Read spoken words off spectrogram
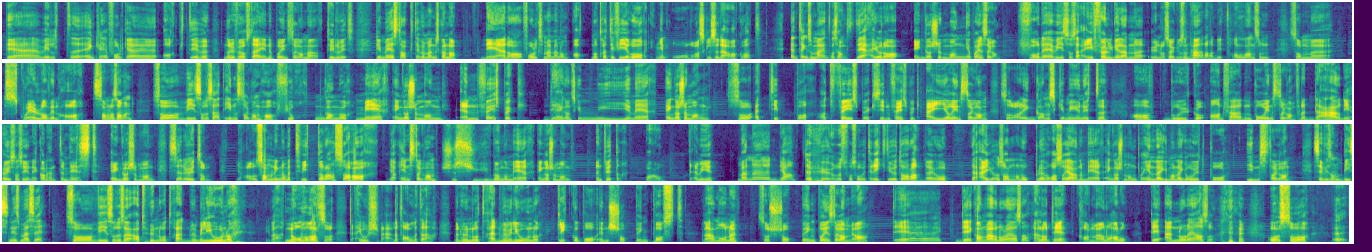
det, er vilt, eh, egentlig. Folk er aktive når de først er inne på Instagram her, tydeligvis. De mest aktive menneskene, da, det er da folk som er mellom 18 og 34 år. Ingen overraskelse der, akkurat. En ting som er interessant, det er jo da engasjementet på Instagram. For det viser seg, ifølge denne undersøkelsen her, da, de tallene som, som uh, Square Lovin har samla sammen, så viser det seg at Instagram har 14 ganger mer engasjement enn Facebook det er ganske mye mer engasjement. Så jeg tipper at Facebook, siden Facebook eier Instagram, så drar de ganske mye nytte av brukeratferden på Instagram, for det er der de høyst sannsynlig kan hente mest engasjement, ser det ut som. Ja, og Sammenligna med Twitter, da, så har ja, Instagram 27 ganger mer engasjement enn Twitter. Wow, det er mye. Men eh, ja, det høres for så vidt riktig ut òg, da. Det er jo det er jo sånn man opplever også gjerne mer engasjement på innlegget man legger ut på Instagram. Ser vi sånn businessmessig, så viser det seg at 130 millioner i verden over, altså. Det er jo svære tall, dette her. Men 130 millioner klikker på en shoppingpost hver måned. Så shopping på Instagram, ja, det, det kan være noe, det, altså. Eller det kan være noe, hallo. Det er noe, det, altså. Og så eh,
